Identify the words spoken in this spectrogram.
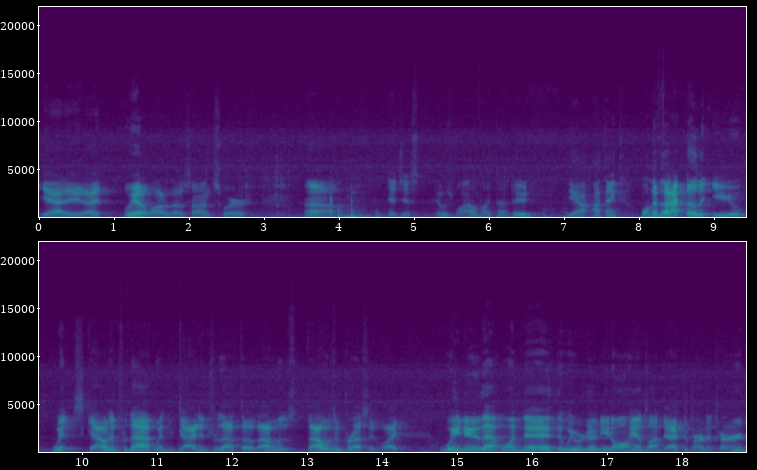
Yeah, dude. I we had a lot of those hunts where um, it just it was wild like that, dude. Yeah, I think one The of the. fact though that you went and scouted for that, went and guided for that though, that was that was impressive. Like we knew that one day that we were going to need all hands on deck to burn a turn,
